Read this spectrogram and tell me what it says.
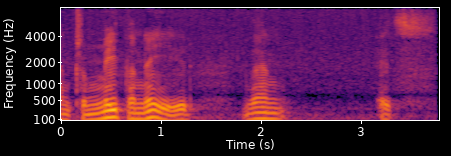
and to meet the need, then it's,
